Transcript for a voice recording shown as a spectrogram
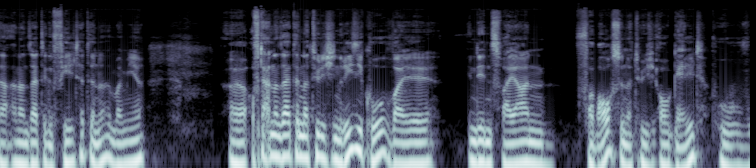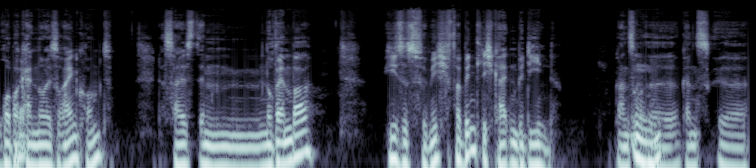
äh, anderen Seite gefehlt hätte, ne, bei mir. Äh, auf der anderen Seite natürlich ein Risiko, weil in den zwei Jahren verbrauchst du natürlich auch Geld, wo, wo aber ja. kein neues reinkommt. Das heißt, im November hieß es für mich Verbindlichkeiten bedienen. Ganz, mhm. äh, ganz äh,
